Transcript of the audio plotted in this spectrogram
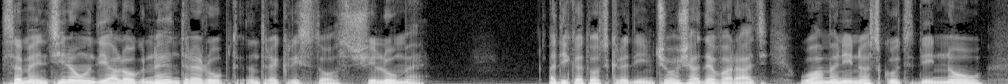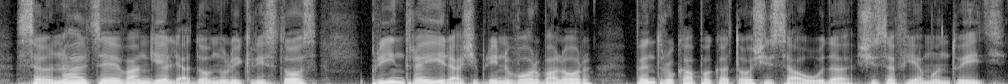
să mențină un dialog neîntrerupt între Hristos și lume. Adică toți credincioși adevărați, oamenii născuți din nou, să înalțe Evanghelia Domnului Hristos prin trăirea și prin vorba lor pentru ca păcătoșii să audă și să fie mântuiți.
